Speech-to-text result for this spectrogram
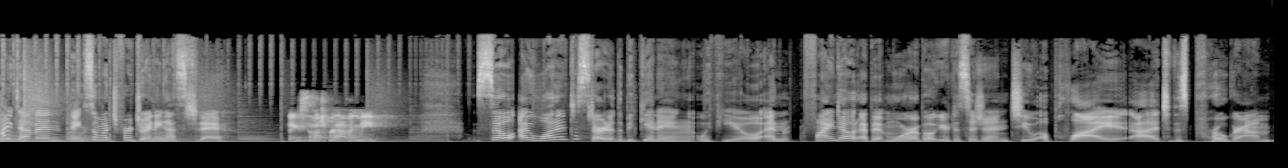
Hi, Devon. Thanks so much for joining us today. Thanks so much for having me. So, I wanted to start at the beginning with you and find out a bit more about your decision to apply uh, to this program,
